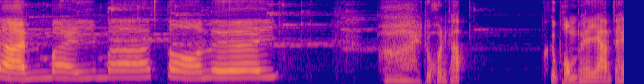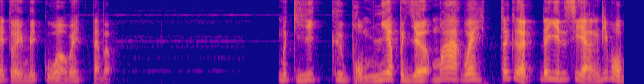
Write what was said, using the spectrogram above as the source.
ด่านใหม่มาต่อเลยเฮ้ยทุกคนครับ คือผมพยายามจะให้ตัวเองไม่กลัวเว้ยแต่แบบ เมื่อกี้คือผมเงียบไปเยอะมากเว้ยถ้าเกิดได้ยินเสียงที่ผม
